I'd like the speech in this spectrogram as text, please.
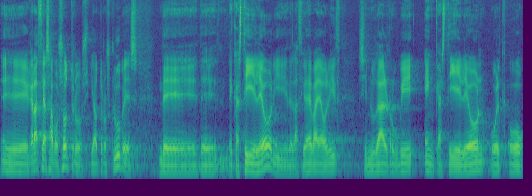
eh, gracias a vosotros y a otros clubes de Castilla y León y de la ciudad de Valladolid, sin duda el rugby en Castilla y León o,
